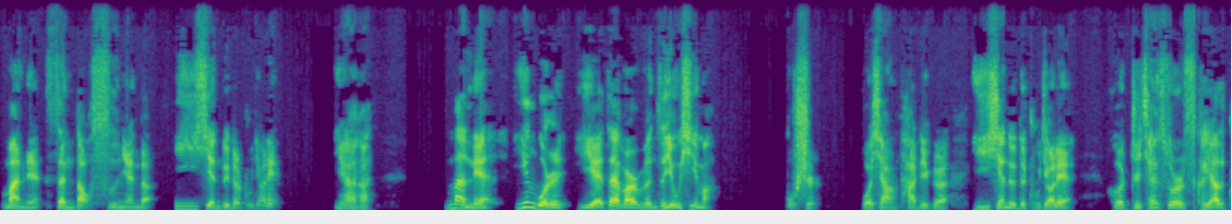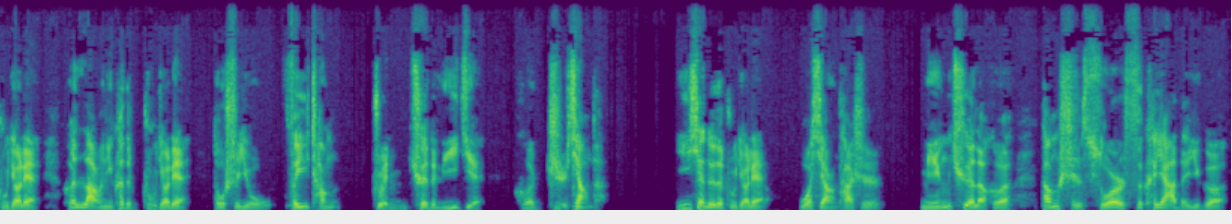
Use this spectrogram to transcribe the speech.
曼联三到四年的一线队的主教练。你看看，曼联英国人也在玩文字游戏吗？不是，我想他这个一线队的主教练。和之前索尔斯克亚的主教练和朗尼克的主教练都是有非常准确的理解和指向的。一线队的主教练，我想他是明确了和当时索尔斯克亚的一个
